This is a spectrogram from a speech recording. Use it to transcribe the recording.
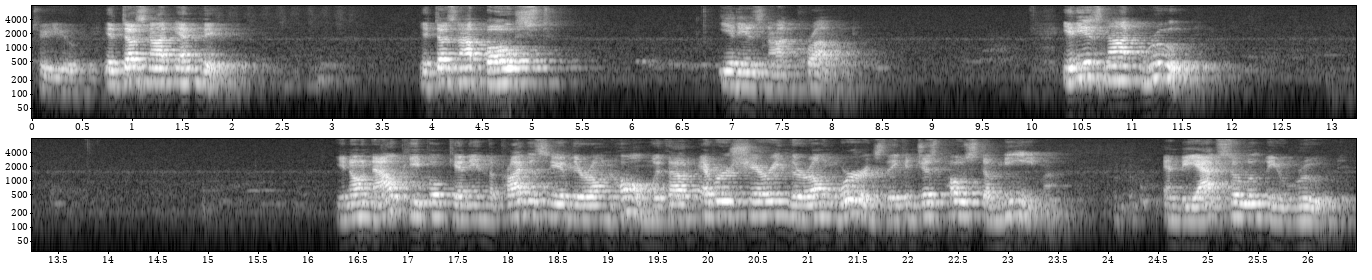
to you. It does not envy. It does not boast. It is not proud. It is not rude. You know, now people can, in the privacy of their own home, without ever sharing their own words, they can just post a meme and be absolutely rude.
